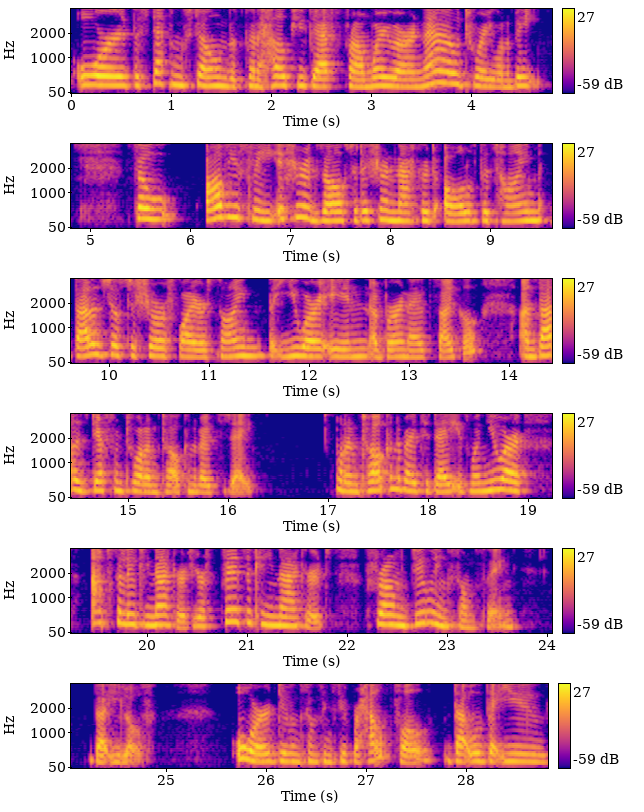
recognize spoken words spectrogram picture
or the stepping stone that's going to help you get from where you are now to where you want to be. So, obviously, if you're exhausted, if you're knackered all of the time, that is just a surefire sign that you are in a burnout cycle. And that is different to what I'm talking about today. What I'm talking about today is when you are absolutely knackered, you're physically knackered from doing something that you love or doing something super helpful that will get you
